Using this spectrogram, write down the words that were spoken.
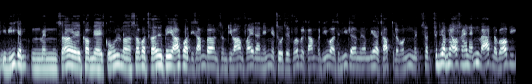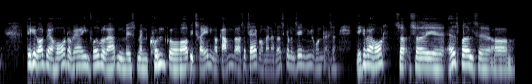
i weekenden, men så øh, kom jeg i skolen, og så var 3. B akkurat de samme børn, som de var om fredagen, inden jeg tog til fodboldkamp, og de var altså ligeglade med, om vi havde tabt eller vundet. Men så, så det der med også at have en anden verden at gå op i, det kan godt være hårdt at være i en fodboldverden, hvis man kun går op i træning og kampe, og så taber man, og så skal man til en ny runde. Altså, det kan være hårdt. Så, så øh, adspredelse og,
